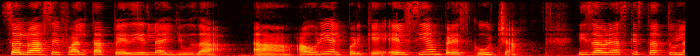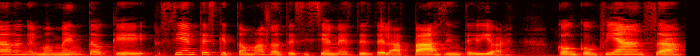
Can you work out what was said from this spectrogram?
solo hace falta pedirle ayuda a, a Uriel, porque él siempre escucha. Y sabrás que está a tu lado en el momento que sientes que tomas las decisiones desde la paz interior, con confianza,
